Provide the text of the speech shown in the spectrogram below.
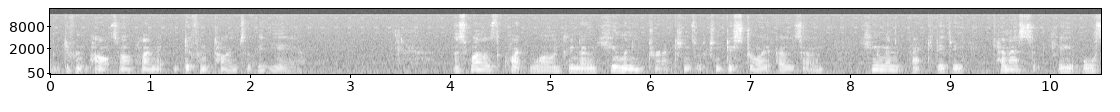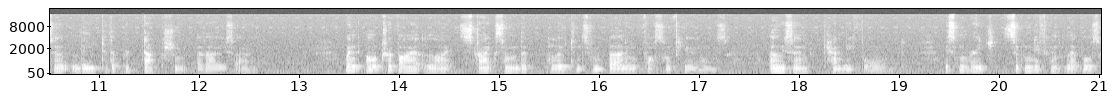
at different parts of our planet at different times of the year. As well as the quite widely known human interactions which can destroy ozone, human activity can actually also lead to the production of ozone. When ultraviolet light strikes some of the pollutants from burning fossil fuels, ozone can be formed. This can reach significant levels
